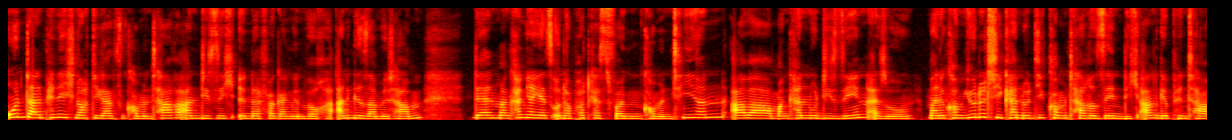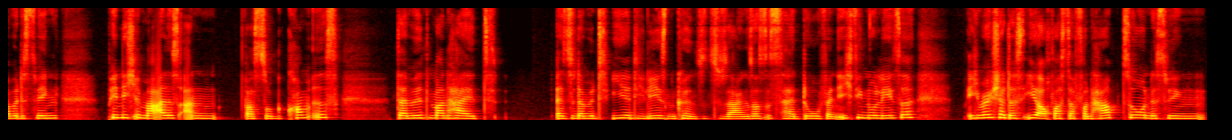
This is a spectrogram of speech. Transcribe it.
Und dann pinne ich noch die ganzen Kommentare an, die sich in der vergangenen Woche angesammelt haben. Denn man kann ja jetzt unter Podcast-Folgen kommentieren, aber man kann nur die sehen. Also meine Community kann nur die Kommentare sehen, die ich angepinnt habe. Deswegen pinne ich immer alles an, was so gekommen ist, damit man halt, also damit ihr die lesen könnt sozusagen. Sonst ist es halt doof, wenn ich die nur lese. Ich möchte halt, dass ihr auch was davon habt, so und deswegen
